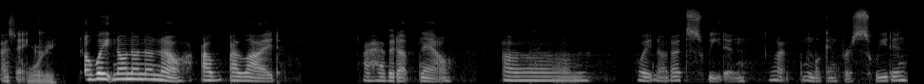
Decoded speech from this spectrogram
I think. corny. Oh wait, no, no, no, no. I I lied. I have it up now. Um, wait, no, that's Sweden. I'm not looking for Sweden.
